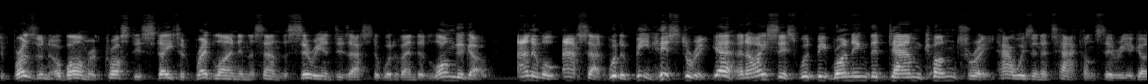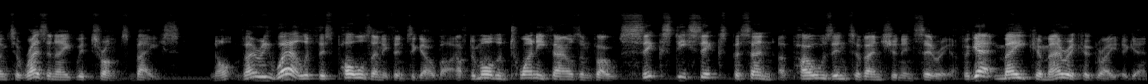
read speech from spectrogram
If President Obama had crossed his stated red line in the sand, the Syrian disaster would have ended long ago. Animal Assad would have been history. Yeah, and ISIS would be running the damn country. How is an attack on Syria going to resonate with Trump's base? Not very well if this poll's anything to go by. After more than 20,000 votes, 66% oppose intervention in Syria. Forget Make America Great Again.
